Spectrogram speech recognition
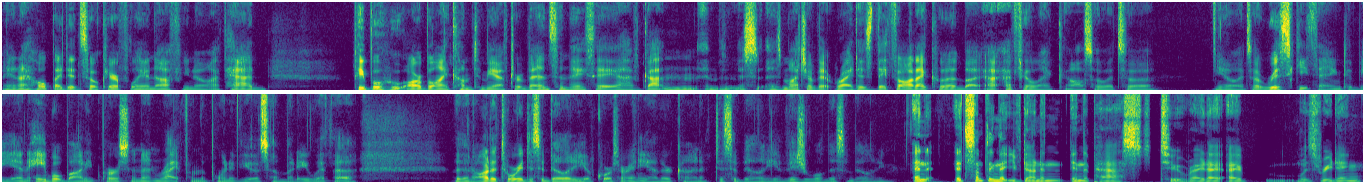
and I hope I did so carefully enough. You know, I've had people who are blind come to me after events and they say I've gotten as much of it right as they thought I could, but I, feel like also it's a you know it's a risky thing to be an able-bodied person and write from the point of view of somebody with a with an auditory disability, of course, or any other kind of disability, a visual disability. And it's something that you've done in, in the past too, right? I, I was reading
